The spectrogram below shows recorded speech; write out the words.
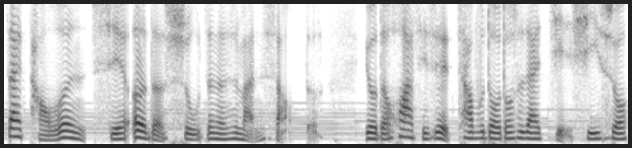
在讨论邪恶的书真的是蛮少的，有的话其实也差不多都是在解析说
